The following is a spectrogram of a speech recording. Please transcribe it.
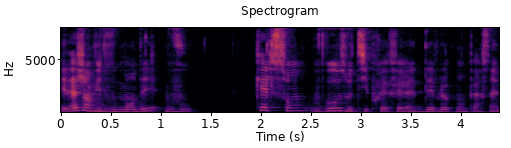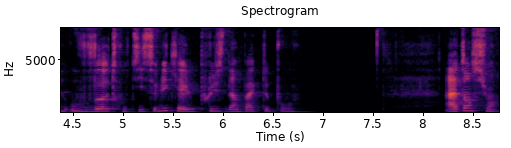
Et là j'ai envie de vous demander, vous, quels sont vos outils préférés de développement personnel ou votre outil, celui qui a eu le plus d'impact pour vous? Attention,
